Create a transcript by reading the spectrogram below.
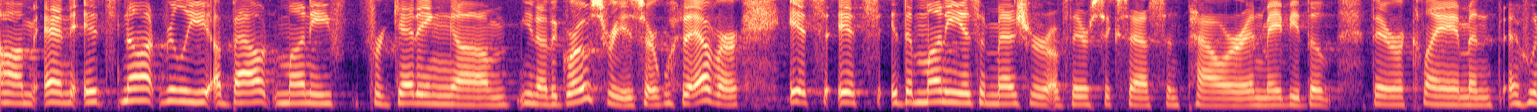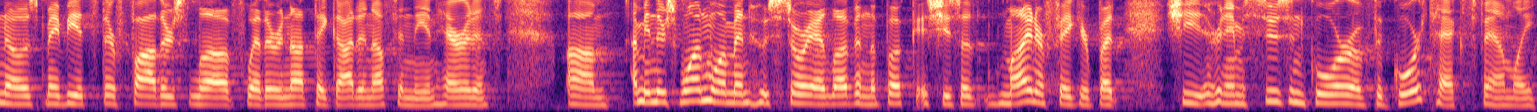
Um, and it's not really about money for getting, um, you know, the groceries or whatever. It's, it's, the money is a measure of their success and power and maybe the, their acclaim. And who knows, maybe it's their father's love, whether or not they got enough in the inheritance. Um, I mean, there's one woman whose story I love in the book. She's a minor figure, but she, her name is Susan Gore of the Gore-Tex family.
